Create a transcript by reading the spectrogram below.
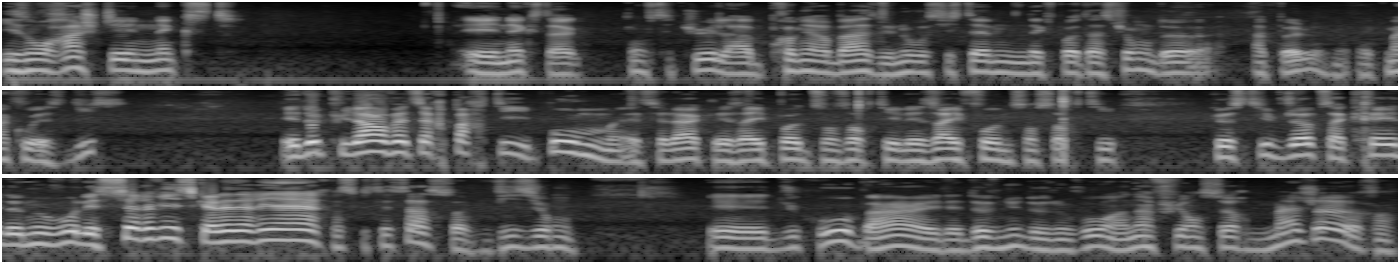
ils ont racheté Next. Et Next a constitué la première base du nouveau système d'exploitation de Apple, avec macOS 10. Et depuis là, en fait, c'est reparti, poum Et c'est là que les iPods sont sortis, les iPhones sont sortis, que Steve Jobs a créé de nouveau les services qu'elle est derrière, parce que c'est ça sa vision. Et du coup, ben, il est devenu de nouveau un influenceur majeur.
